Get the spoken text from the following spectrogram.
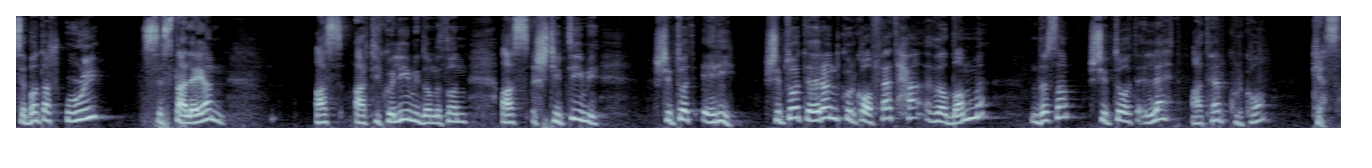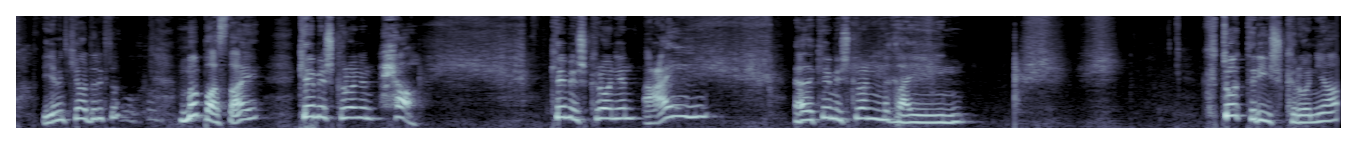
S'e bën tash uj, se s'ta lejon as artikulimi, domethënë, as shqiptimi. Shqiptohet e ri. Shqiptohet e rëndë kur ka fetha dhe dhamme, ndërsa shqiptohet e lehtë atëherë kur ka kesra. Jemi të qartë deri këtu? Më pastaj, kemi shkronjen ha, kemi shkronjen ajn, edhe kemi shkronjen gajn. Këto tri shkronja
